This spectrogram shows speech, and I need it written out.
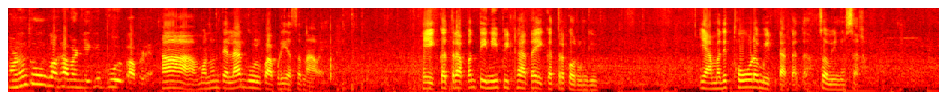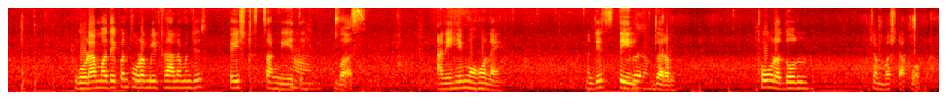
म्हणून तू बघा म्हणले की गुळ पापड्या हा म्हणून त्याला गुळ पापडी असं नाव आहे. हे एकत्र आपण तिन्ही पिठं आता एकत्र करून घेऊ. यामध्ये थोडं मीठ टाका आता चवीनुसार. गोडामध्ये पण थोडं मीठ राहिलं म्हणजे टेस्ट चांगली येते. बस. आणि हे मोहन आहे. म्हणजेच तेल गरम. गरम. थोडं दोन चम्मच टाकू आपण.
